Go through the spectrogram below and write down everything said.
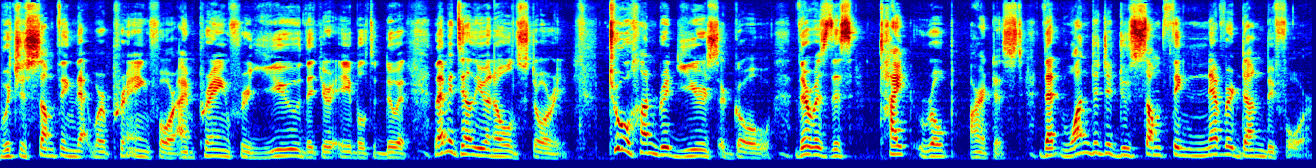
which is something that we're praying for. I'm praying for you that you're able to do it. Let me tell you an old story. 200 years ago, there was this tightrope artist that wanted to do something never done before.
